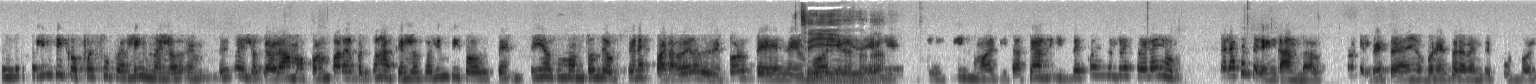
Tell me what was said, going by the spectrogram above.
En los Olímpicos fue súper lindo, en eso es lo que hablábamos con un par de personas, que en los Olímpicos teníamos un montón de opciones para ver de deportes, de sí, de atletismo, de equitación, y después el resto del año a la gente le encanta, porque el resto del año pone solamente fútbol.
